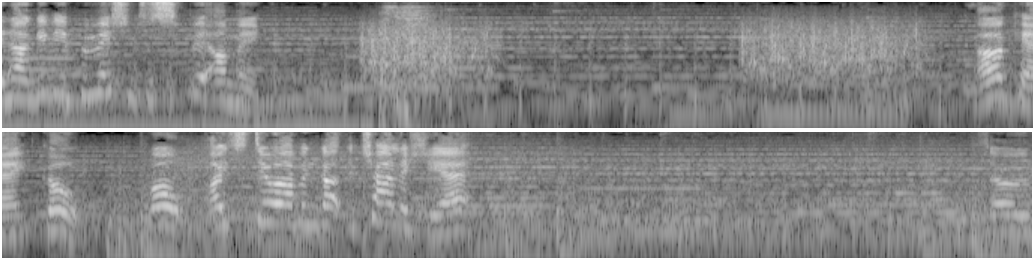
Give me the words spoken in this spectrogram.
I did not give you permission to spit on me. Okay, cool. Well, I still haven't got the chalice yet. So,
